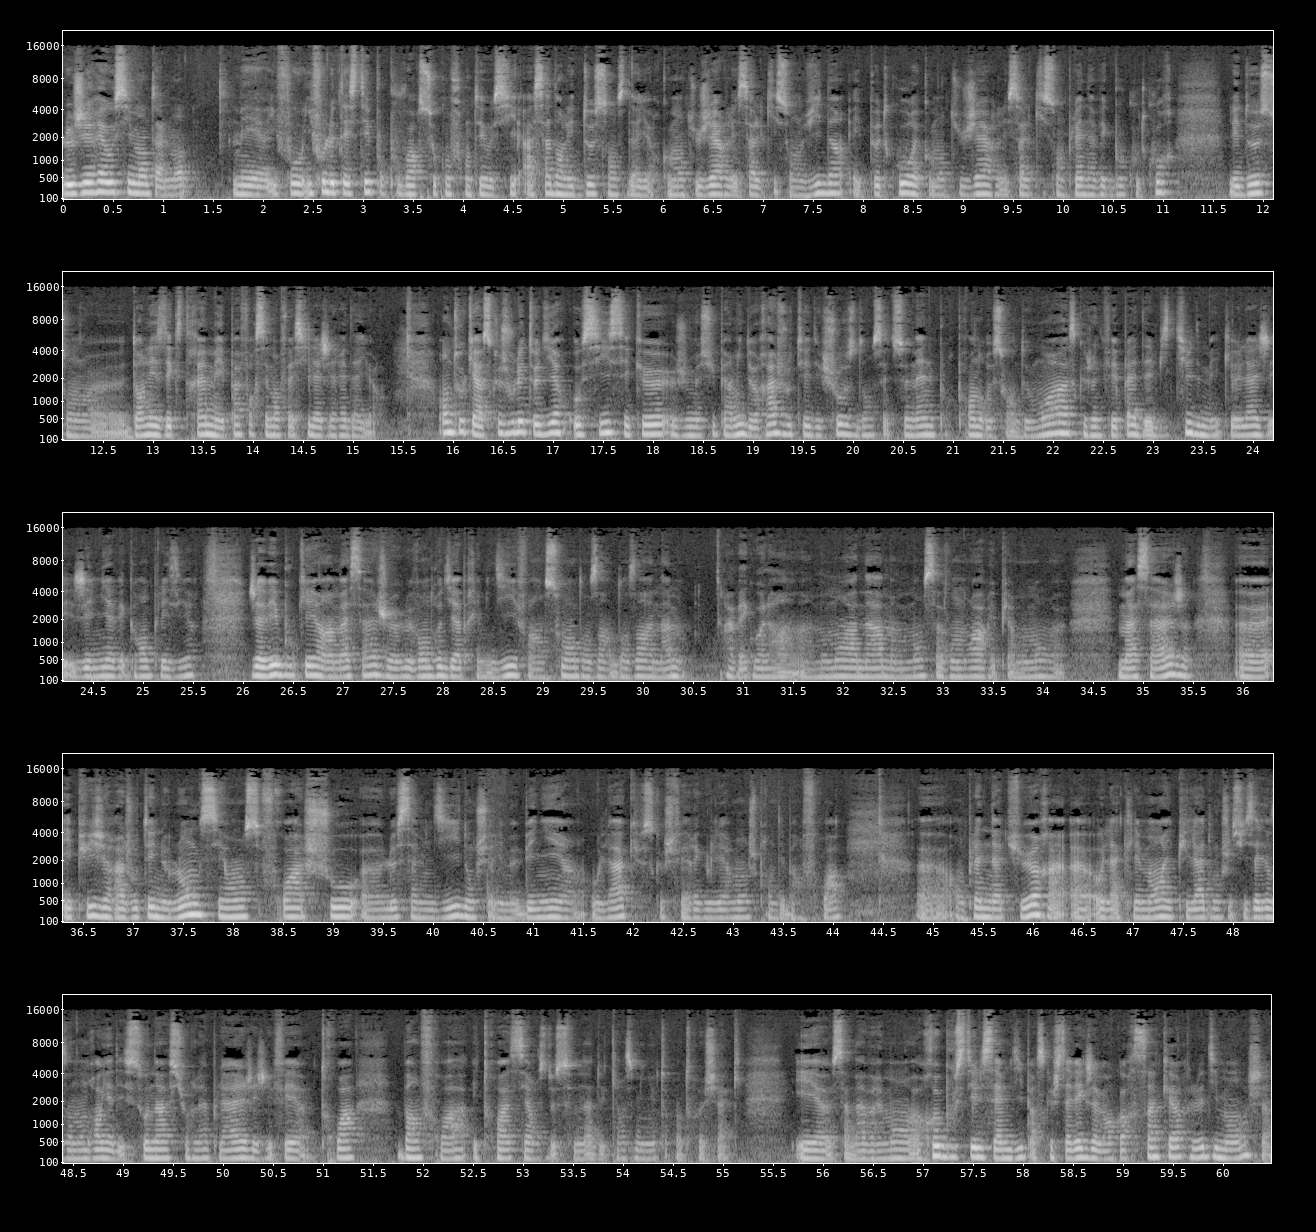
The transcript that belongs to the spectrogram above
gérer aussi mentalement. Mais euh, il faut, il faut le tester pour pouvoir se confronter aussi à ça dans les deux sens d'ailleurs. Comment tu gères les salles qui sont vides et peu de cours et comment tu gères les salles qui sont pleines avec beaucoup de cours. Les deux sont euh, dans les extrêmes et pas forcément faciles à gérer d'ailleurs. En tout cas, ce que je voulais te dire aussi, c'est que je me suis permis de rajouter des choses dans cette semaine pour prendre soin de moi, ce que je ne fais pas d'habitude, mais que là j'ai mis avec grand plaisir. J'avais booké un massage le vendredi après-midi, enfin un soin dans un, dans un hammam avec voilà un moment hammam, un moment savon noir et puis un moment euh, massage. Euh, et puis j'ai rajouté une longue séance froid-chaud euh, le samedi. Donc je suis allée me baigner hein, au lac, ce que je fais régulièrement, je prends des bains froids. En pleine nature au lac Clément. Et puis là, donc, je suis allée dans un endroit où il y a des saunas sur la plage et j'ai fait trois bains froids et trois séances de sauna de 15 minutes entre chaque. Et ça m'a vraiment reboosté le samedi parce que je savais que j'avais encore 5 heures le dimanche.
